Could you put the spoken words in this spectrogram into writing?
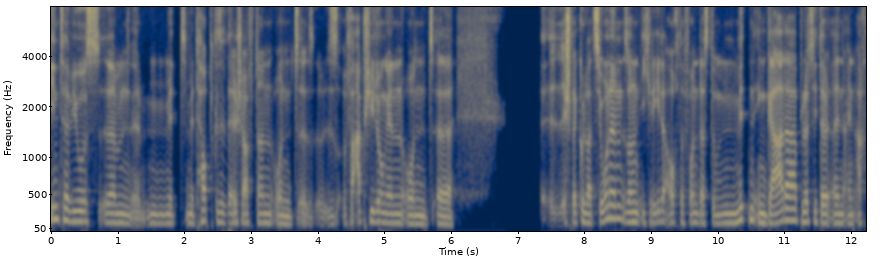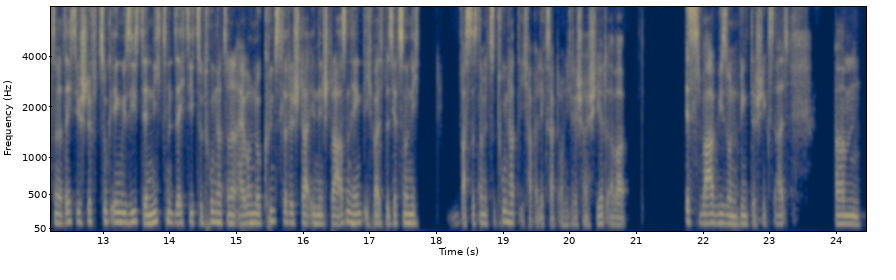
Interviews ähm, mit, mit Hauptgesellschaftern und äh, Verabschiedungen und äh, äh Spekulationen, sondern ich rede auch davon, dass du mitten in Garda plötzlich einen 1860-Schriftzug irgendwie siehst, der nichts mit 60 zu tun hat, sondern einfach nur künstlerisch da in den Straßen hängt. Ich weiß bis jetzt noch nicht, was das damit zu tun hat. Ich habe ehrlich gesagt auch nicht recherchiert, aber es war wie so ein Wink des Schicksals. Ähm,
